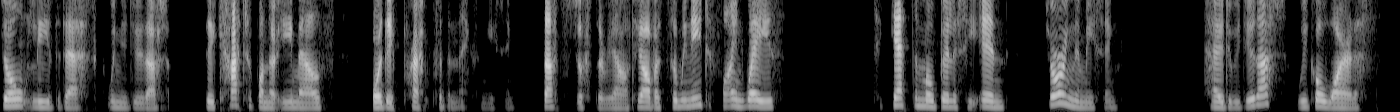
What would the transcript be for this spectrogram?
don't leave the desk when you do that. They catch up on their emails or they prep for the next meeting. That's just the reality of it. So we need to find ways to get the mobility in during the meeting. How do we do that? We go wireless.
